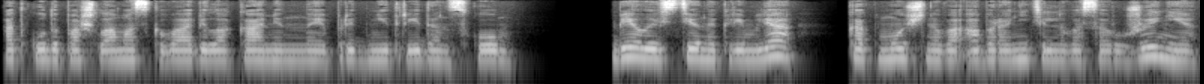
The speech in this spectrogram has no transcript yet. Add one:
откуда пошла Москва белокаменная при Дмитрии Донском. Белые стены Кремля, как мощного оборонительного сооружения,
